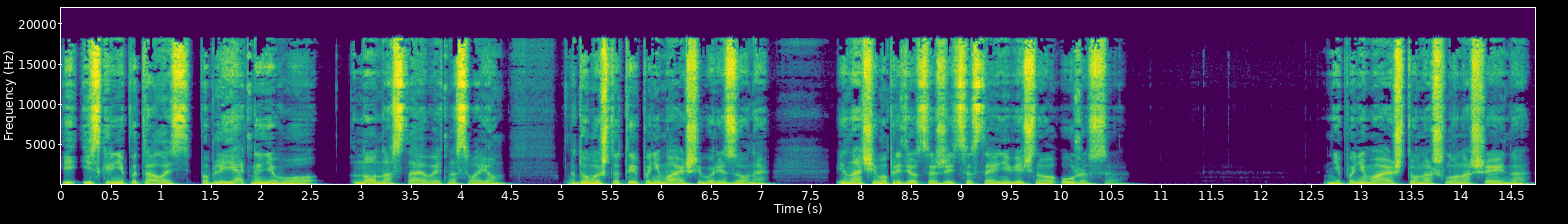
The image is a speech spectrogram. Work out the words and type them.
и искренне пыталась повлиять на него, но он настаивает на своем. Думаю, что ты понимаешь его резоны, иначе ему придется жить в состоянии вечного ужаса». «Не понимаю, что нашло на Шейна»,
